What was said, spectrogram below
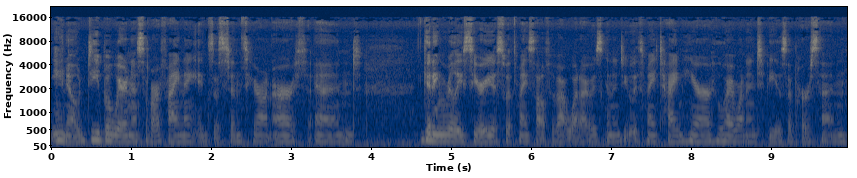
you know, deep awareness of our finite existence here on earth and getting really serious with myself about what I was going to do with my time here, who I wanted to be as a person,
